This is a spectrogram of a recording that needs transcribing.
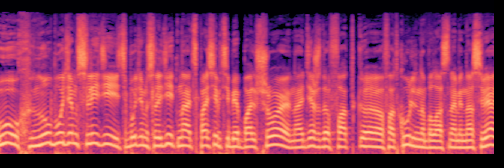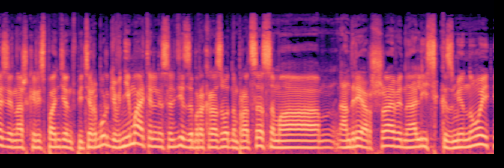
Ух, ну будем следить, будем следить. Надь, спасибо тебе большое. Надежда Фат, э, Фаткулина была с нами на связи, наш корреспондент в Петербурге. Внимательно следит за бракоразводным процессом а, Андрей Аршавин и Алисе Казминой.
